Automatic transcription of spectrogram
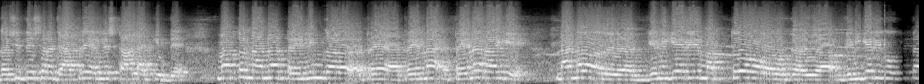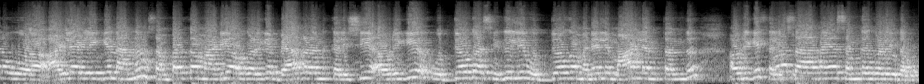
ಗವಿಸಿದ್ದೇಶ್ವರ ಜಾತ್ರೆಯಲ್ಲಿ ಸ್ಟಾಲ್ ಹಾಕಿದ್ದೆ. ಮತ್ತು ನಾನು ಟ್ರೈನಿಂಗ್ ಟ್ರೈನರ್ ಟ್ರೈನರ್ ಆಗಿ ನಾನು ಗಿಣಿಗೇರಿ ಮತ್ತು ಗಿಣಿಗೇರಿಗೆ ಹೋಗ್ತಾರ ಹಳ್ಳಿ ಹಳ್ಳಿಗೆ ನಾನು ಸಂಪರ್ಕ ಮಾಡಿ ಅವುಗಳಿಗೆ ಬ್ಯಾಗ್ಗಳನ್ನು ಕಲಿಸಿ, ಅವರಿಗೆ ಉದ್ಯೋಗ ಸಿಗಲಿ, ಉದ್ಯೋಗ ಮನೆಯಲ್ಲಿ ಮಾಡ್ಲಿ ಅಂತಂದು ಅವರಿಗೆ ಸಹಾಯ ಸಂಘಗಳು ಇದಾವೆ.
